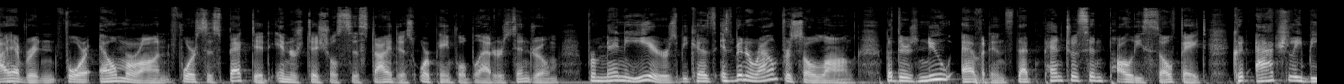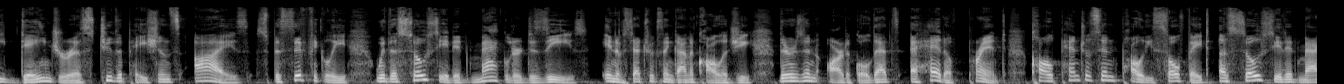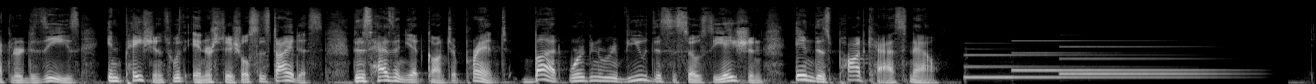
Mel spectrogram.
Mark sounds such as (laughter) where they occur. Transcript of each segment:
I have written for Elmiron for suspected interstitial cystitis or painful bladder syndrome for many years because it's been around for so long. But there's new evidence that pentosan polysulfate could actually be dangerous to the patient's eyes, specifically with associated macular disease. In Obstetrics and Gynecology, there's an article that's ahead of print called Pentosan Polysulfate Associated Macular Disease in Patients with Interstitial Cystitis. This hasn't yet gone to print, but we're going to review this association in this podcast now.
